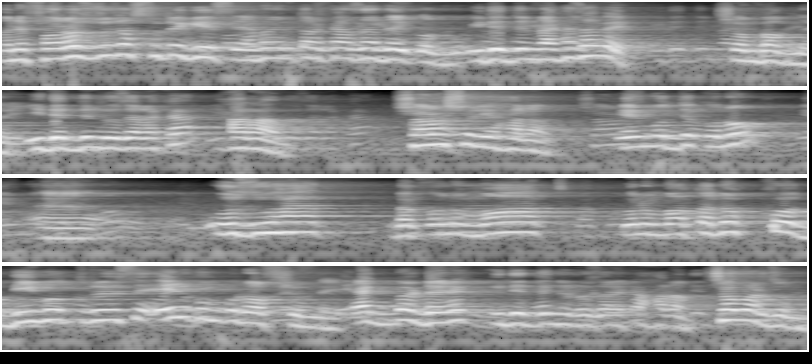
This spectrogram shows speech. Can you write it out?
মানে ফরজ রোজা ছুটে গেছে এখন আমি তার কাজ আদায় করব। ঈদের দিন রাখা যাবে? সম্ভব নয়। ঈদের দিন রোজা রাখা হারাম। সরাসরি হারাম। এর মধ্যে কোনো অজুহাত বা কোনো মত, কোনো মতানক্ষ, দ্বিমত রয়েছে, এরকম কোনো অপশন নেই। একবার ডাইরেক্ট ঈদের দিনে রোজা রাখা হারাম, সবার জন্য।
